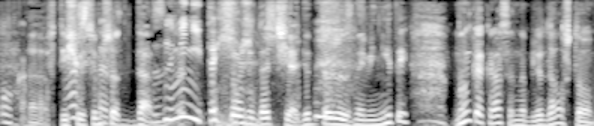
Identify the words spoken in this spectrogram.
О, как. А, в 1800... Да, знаменитый. Тоже датчанин, тоже знаменитый. Он как раз и наблюдал, что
